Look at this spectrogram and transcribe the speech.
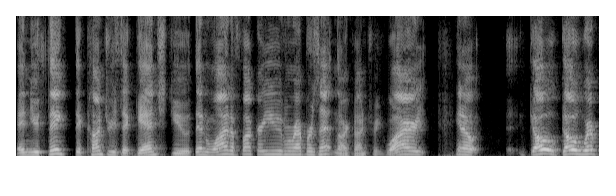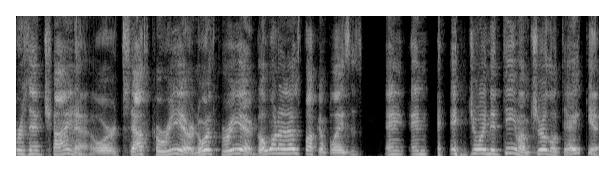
and you think the country's against you, then why the fuck are you even representing our country? Why are you, you know? Go go represent China or South Korea or North Korea. Go one of those fucking places and, and and join the team. I'm sure they'll take you.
